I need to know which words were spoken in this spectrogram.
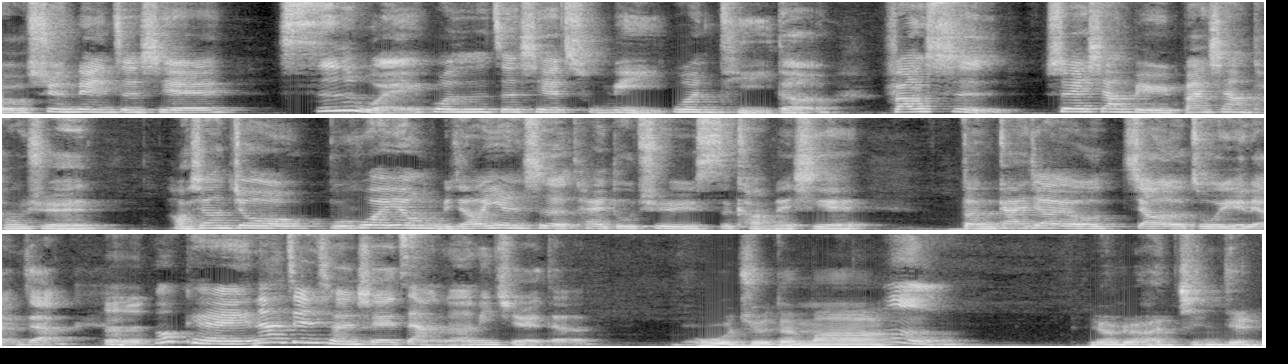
有训练这些思维或者是这些处理问题的方式。所以，相比于班上同学，好像就不会用比较厌世的态度去思考那些本该要有交的作业量，这样。嗯，OK，那建成学长呢？你觉得？我觉得吗？嗯，有一个很经典，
